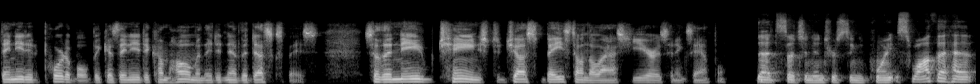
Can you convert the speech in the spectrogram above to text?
they needed portable because they needed to come home and they didn't have the desk space. So the need changed just based on the last year as an example that's such an interesting point swatha have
